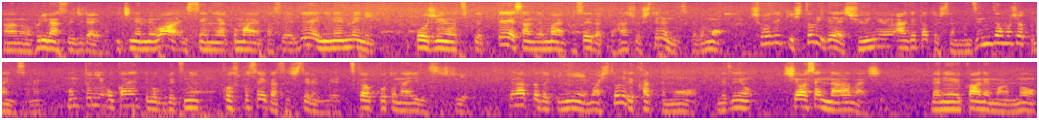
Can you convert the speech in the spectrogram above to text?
あのフリーランス時代1年目は1200万円稼いで2年目に法人を作って3000万円稼いだって話をしてるんですけども正直1人で収入上げたとしても全然面白くないんですよね。本当にお金って僕別にコスパ生活してるんで使うことないですしってなった時に、まあ、1人で勝っても別に幸せにならないしダニエル・カーネマンの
